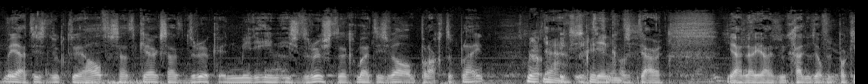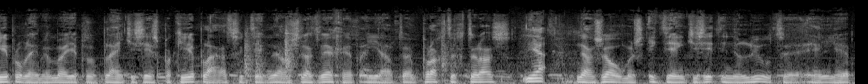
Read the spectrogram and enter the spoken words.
maar ja, het is natuurlijk de Haltestraat, de kerk staat druk. En middenin is het rustig, maar het is wel een prachtig plein. Ja. Ja, ik, denk als ik daar... Ja, nou ja, ik ga niet over het parkeerprobleem hebben. Maar je hebt op het pleintje zes parkeerplaatsen. Ik denk, nou, als je dat weg hebt en je hebt een prachtig terras. Ja. Nou, zomers. Ik denk, je zit in de luwte en je hebt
